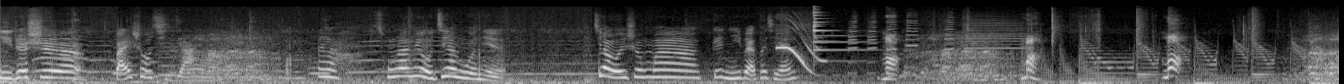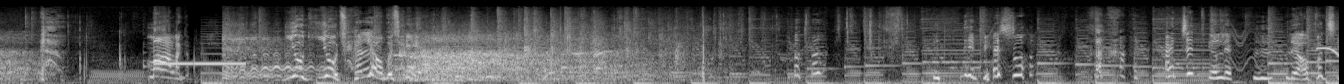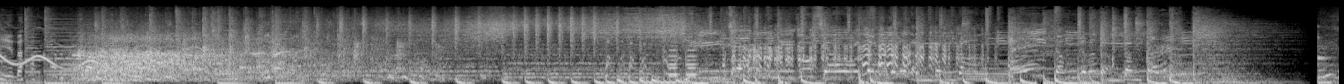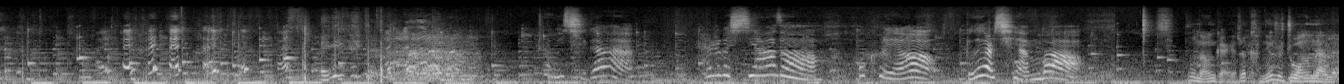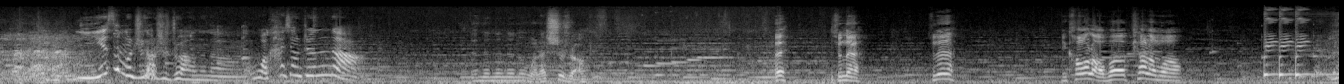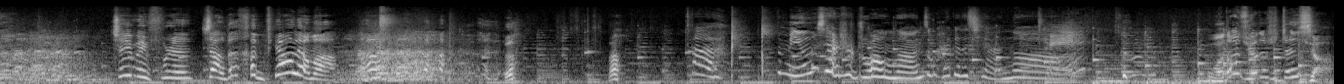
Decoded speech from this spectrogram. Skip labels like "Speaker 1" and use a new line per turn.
你这是白手起家呀？哎呀，从来没有见过你，叫我一声妈，给你一百块钱。
妈，妈，妈，妈了个，有有钱了不起？你别说，还真挺了了不起的。
好可怜啊！给他点钱吧。
不能给，这肯定是装的。
你怎么知道是装的呢？我看像真的。
那那那那那，我来试试啊。哎，兄弟，兄弟，你看我老婆漂亮不？
这位夫人长得很漂亮嘛。
哎，那明显是装的，你怎么还给他钱呢？
我倒觉得是真瞎。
